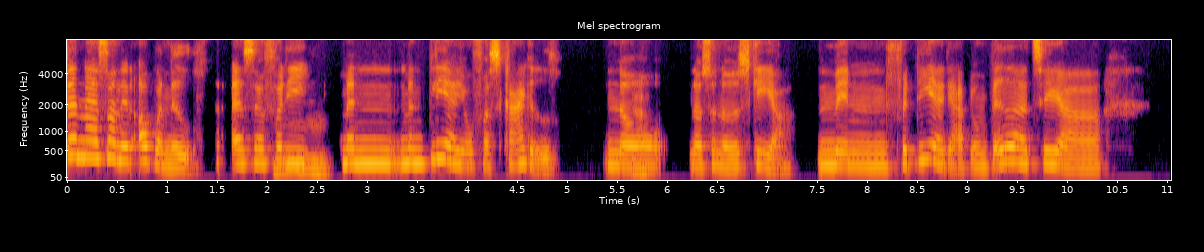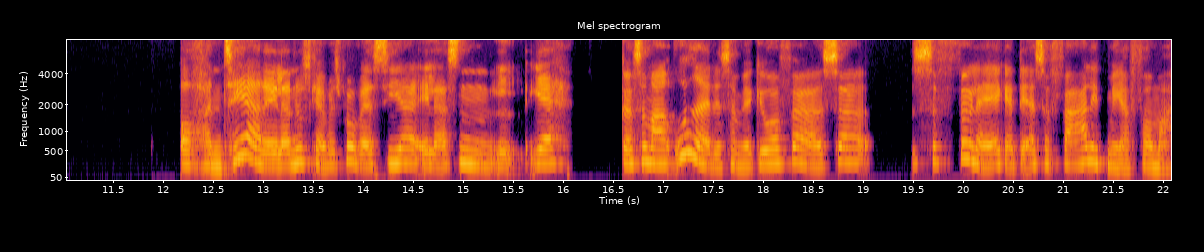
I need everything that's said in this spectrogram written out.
Den, er sådan lidt op og ned. Altså, fordi Mm, man, man bliver jo forskrækket, når, Ja. når sådan noget sker. Men fordi at jeg er blevet bedre til at, at håndtere det, eller nu skal jeg passe på, hvad jeg siger, eller sådan, ja, gør så meget ud af det, som jeg gjorde før, så, så føler jeg ikke, at det er så farligt mere for mig.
